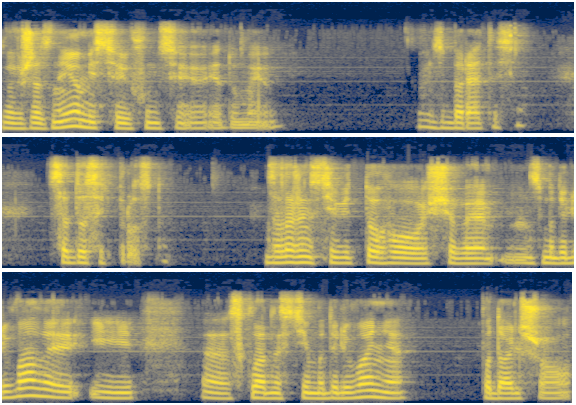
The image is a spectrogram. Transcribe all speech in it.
Ви вже знайомі з цією функцією, я думаю, зберетеся. Все досить просто. В залежності від того, що ви змоделювали, і е, складності моделювання подальшого,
